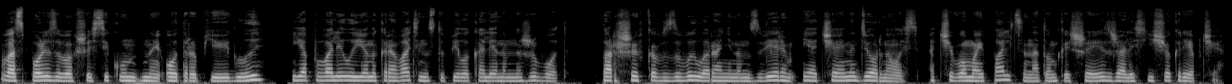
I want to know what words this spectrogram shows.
Воспользовавшись секундной отропью иглы, я повалила ее на кровать и наступила коленом на живот. Паршивка взвыла раненым зверем и отчаянно дернулась, отчего мои пальцы на тонкой шее сжались еще крепче.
